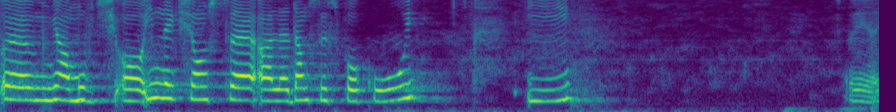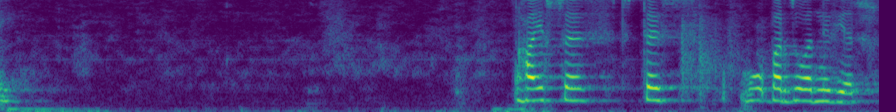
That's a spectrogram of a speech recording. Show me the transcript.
e, miałam mówić o innej książce, ale dam sobie spokój i. Ojej. Aha, jeszcze to jest bardzo ładny wiersz.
